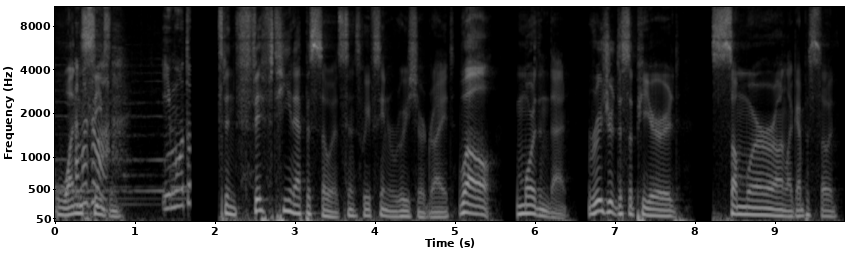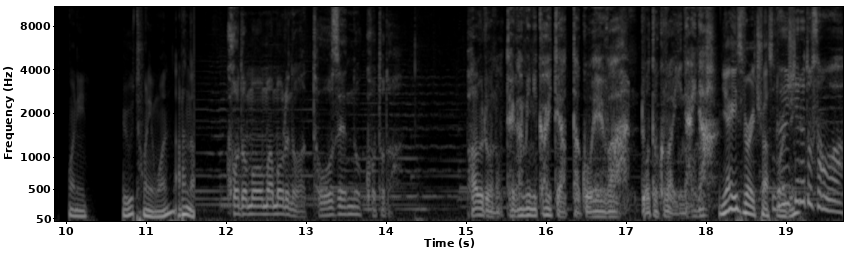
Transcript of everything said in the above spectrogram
One season. It's been 15 episodes since we've seen Ruijerd, right? Well, more than that. Ruijerd disappeared somewhere on like episode 22, 21? I don't know. Yeah, he's very trustworthy. ルイジェルトさんは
